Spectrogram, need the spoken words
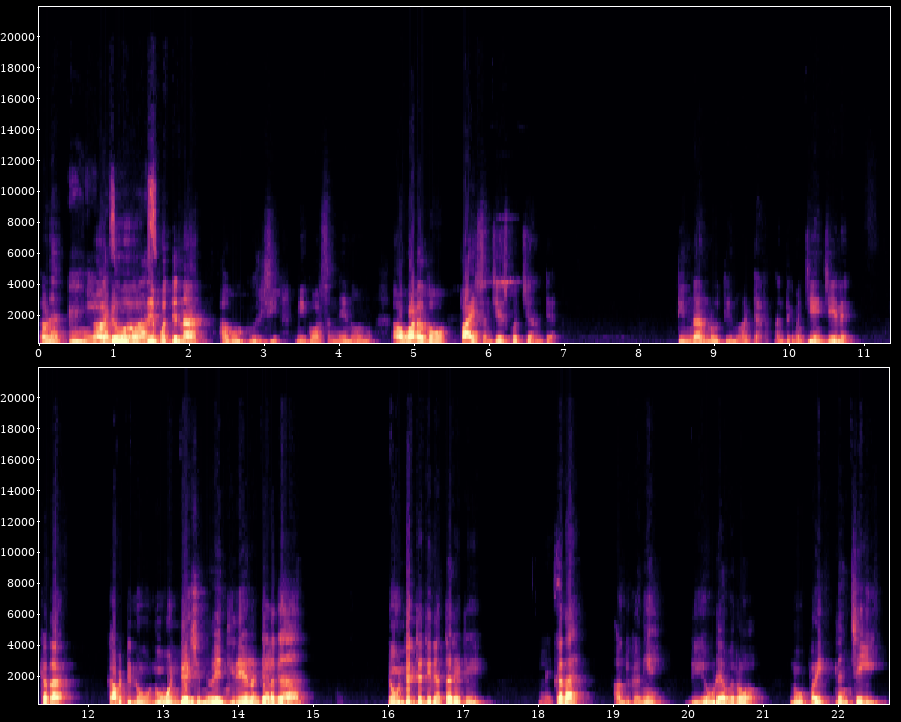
అవునా? నువ్వు. రేపు పొద్దున్న గురిసి మీకోసం నేను ఆ వడలు పాయసం చేసుకొచ్చానంటే తిన్నాను నువ్వు తిను అంటారు. అంతకు మంచి ఏం చేయలేను కదా? కాబట్టి నువ్వు నువ్వు వండేసి నువ్వేం తినేయాలంటే ఎలాగా? నువ్వు వండెత్తే తినేస్తారేటి కదా? అందుకని దేవుడు ఎవరో నువ్వు ప్రయత్నం చెయ్యి.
